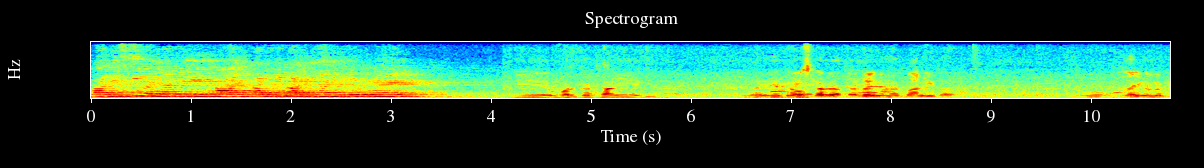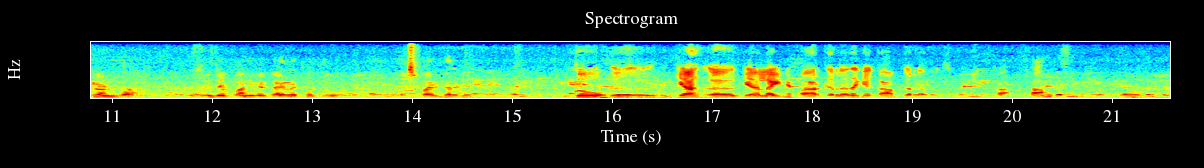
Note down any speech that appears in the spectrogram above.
बारिश की वजह से आज काफ़ी गाड़ियाँ लेट हैं। ये वर्कर था ये लाइनें क्रॉस कर रहा था लाइनों में पानी था तो लाइनों में करंट था उसने जब पानी में पैर रखा तो एक्सपायर कर गया तो अ, क्या अ, क्या लाइनें पार कर रहा था क्या काम कर रहा था? का, काम करने के लिए वो उधर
